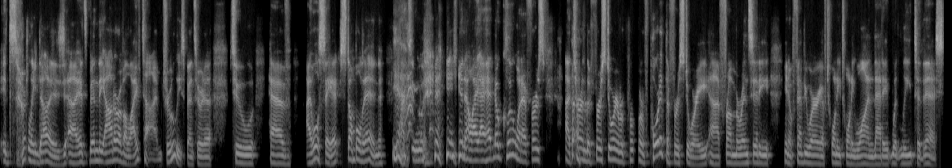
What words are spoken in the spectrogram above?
It certainly does. Uh, it's been the honor of a lifetime, truly, Spencer, to to have I will say it, stumbled in. Yeah. To, you know, I, I, had no clue when I first uh, turned the first story, rep- reported the first story uh, from Marin City, you know, February of 2021, that it would lead to this.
